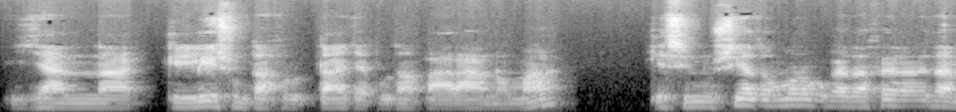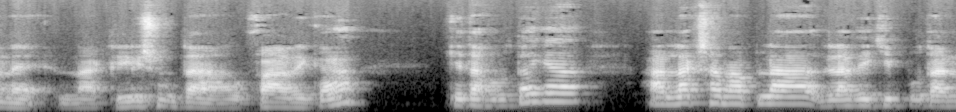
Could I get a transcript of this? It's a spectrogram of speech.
για να κλείσουν τα φρουτάκια που ήταν παράνομα και στην ουσία το μόνο που καταφέραν ήταν να κλείσουν τα ουφάδικα και τα φρουτάκια αλλάξαν απλά, δηλαδή εκεί που ήταν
